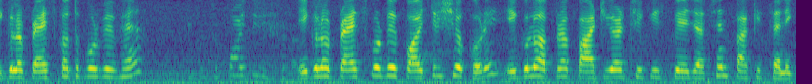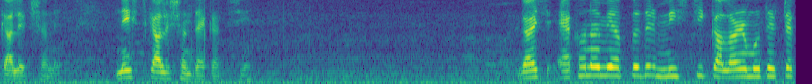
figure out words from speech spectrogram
এগুলো প্রাইস কত পড়বে টাকা এগুলোর প্রাইস পড়বে পঁয়ত্রিশশো করে। এগুলো আপনারা পার্টি ওয়ার থ্রি পিস পেয়ে যাচ্ছেন পাকিস্তানি কালেকশনে নেক্সট কালেকশন দেখাচ্ছি। গাইস এখন আমি আপনাদের মিষ্টি কালারের মধ্যে একটা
